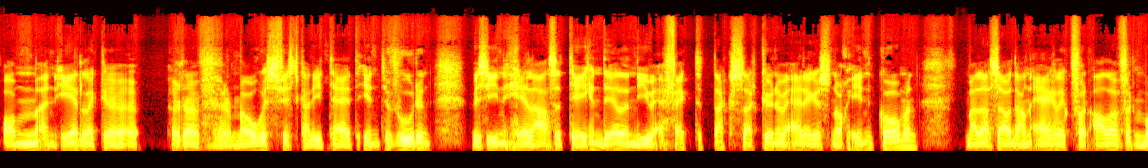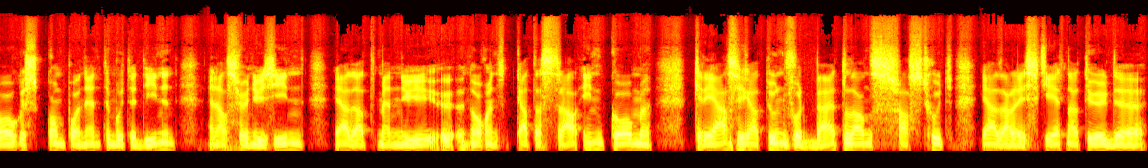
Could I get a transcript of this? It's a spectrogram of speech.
om een eerlijke vermogensfiscaliteit in te voeren. We zien helaas het tegendeel, een nieuwe effectentax, daar kunnen we ergens nog inkomen, maar dat zou dan eigenlijk voor alle vermogenscomponenten moeten dienen. En als we nu zien ja, dat men nu eh, nog een katastraal inkomen creatie gaat doen voor buitenlands vastgoed, ja, dan riskeert natuurlijk de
